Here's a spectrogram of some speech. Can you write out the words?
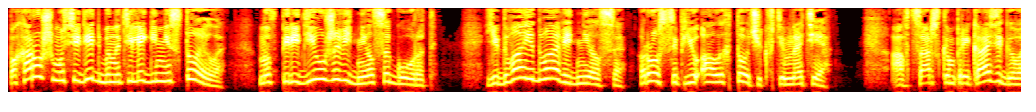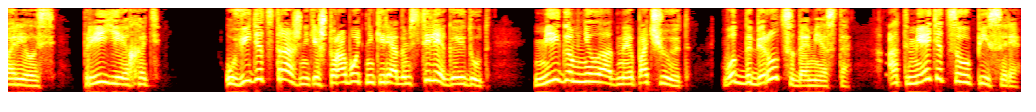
По хорошему сидеть бы на телеге не стоило но впереди уже виднелся город. Едва едва виднелся россыпью алых точек в темноте. А в царском приказе говорилось приехать увидят стражники что работники рядом с телегой идут. Мигом неладное почуют. Вот доберутся до места отметятся у писаря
